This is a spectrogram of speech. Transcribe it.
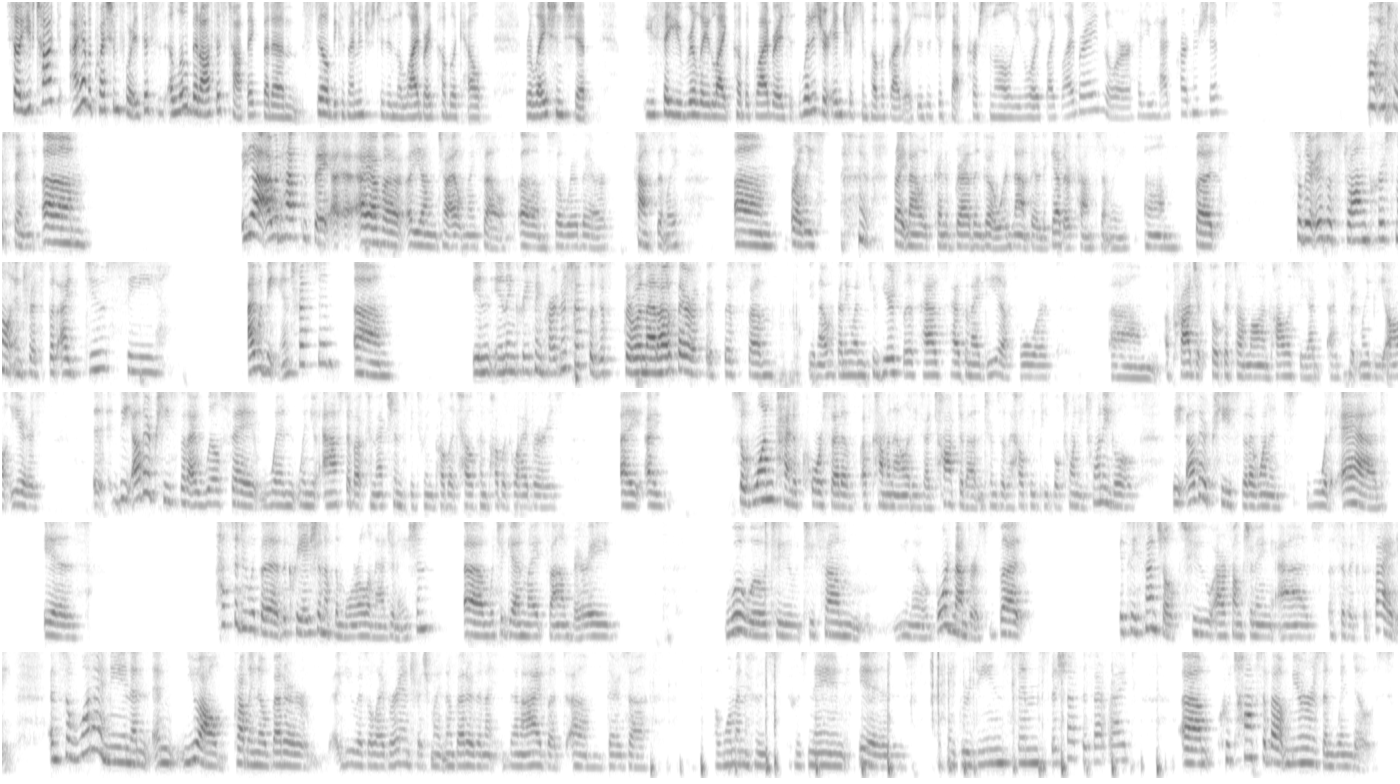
so you've talked, I have a question for you. This is a little bit off this topic, but um, still because I'm interested in the library public health relationship you say you really like public libraries. What is your interest in public libraries? Is it just that personal, you've always liked libraries, or have you had partnerships? Oh, interesting. Um, yeah, I would have to say I, I have a, a, young child myself, um, so we're there constantly, um, or at least right now it's kind of grab and go. We're not there together constantly, um, but so there is a strong personal interest, but I do see, I would be interested um, in in increasing partnerships. So just throwing that out there, if, if this, um, you know, if anyone who hears this has has an idea for um, a project focused on law and policy, I'd, I'd certainly be all ears. Uh, the other piece that I will say when when you asked about connections between public health and public libraries, I, I so one kind of core set of, of commonalities I talked about in terms of the Healthy People 2020 goals. The other piece that I wanted to, would add is has to do with the, the creation of the moral imagination, um, which again might sound very woo-woo to, to some you know board members, but it's essential to our functioning as a civic society. And so, what I mean, and, and you all probably know better, you as a librarian, Trish, might know better than I, than I but um, there's a, a woman whose, whose name is, I think, Rudine Sims Bishop, is that right? Um, who talks about mirrors and windows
